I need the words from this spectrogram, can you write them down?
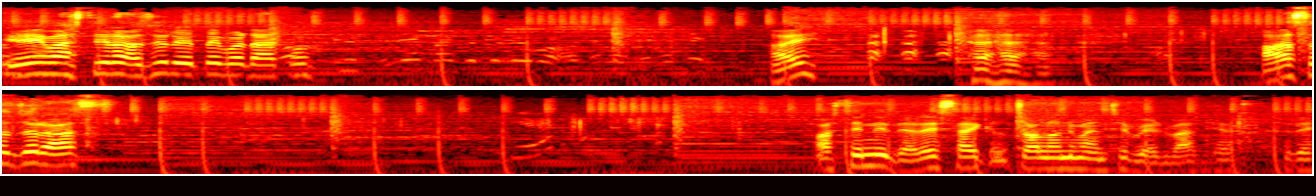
ए मास्तिर हजुर यतैबाट आएको। है? हस् हजुर हस्। अस्ति नै धेरै साइकल चलाउने मान्छे भेट भएको थियो रे।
